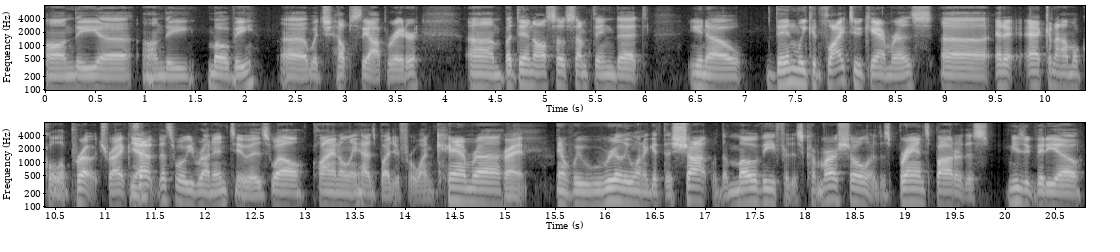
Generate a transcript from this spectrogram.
on the uh, on the Movi, uh, which helps the operator. Um, but then also something that you know, then we could fly two cameras uh, at an economical approach, right? Because Yeah. that, that's what we run into as well. Client only has budget for one camera, Right. And if we really want to get this shot with the Movi for this commercial or this brand spot or this music video,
